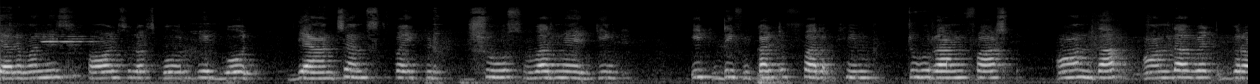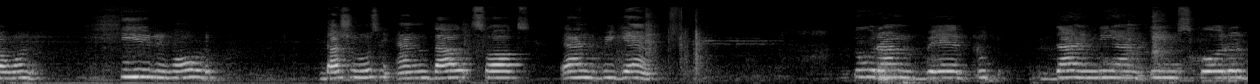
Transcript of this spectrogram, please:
Germans also scored a goal Dhyanchan's spiked shoes were making it difficult for him to run fast on the on the wet ground. He removed the shoes and the socks and began to run barefoot. The Indian team scored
